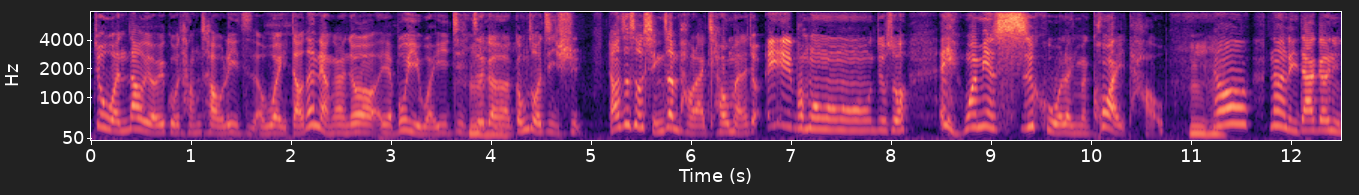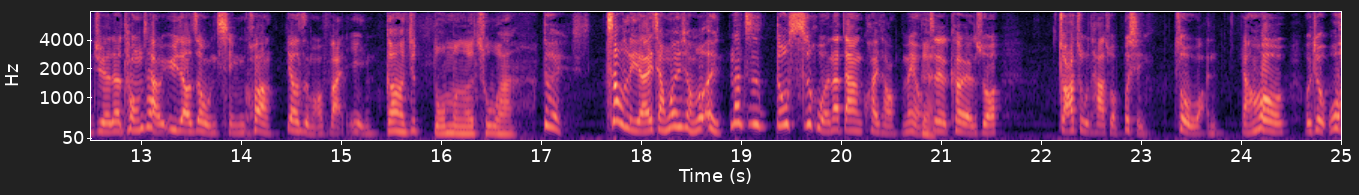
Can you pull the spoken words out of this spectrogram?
就闻到有一股糖炒栗子的味道，但两个人就也不以为意，继这个工作继续。然后这时候行政跑来敲门，就哎砰砰砰砰砰，就说哎外面失火了，你们快逃！嗯，然后那李大哥，你觉得通常遇到这种情况要怎么反应？刚好就夺门而出啊！对，照理来讲，我也想说，哎，那这都失火，那当然快逃。没有，这个客人说抓住他说不行，做完。然后我就哇。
